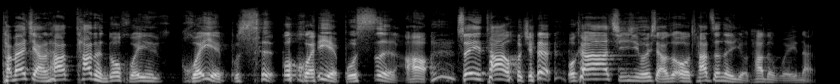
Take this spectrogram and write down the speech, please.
坦白讲，他他的很多回应回也不是，不回也不是了哈。所以他我觉得我看到他情形，我想说，哦，他真的有他的为难。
